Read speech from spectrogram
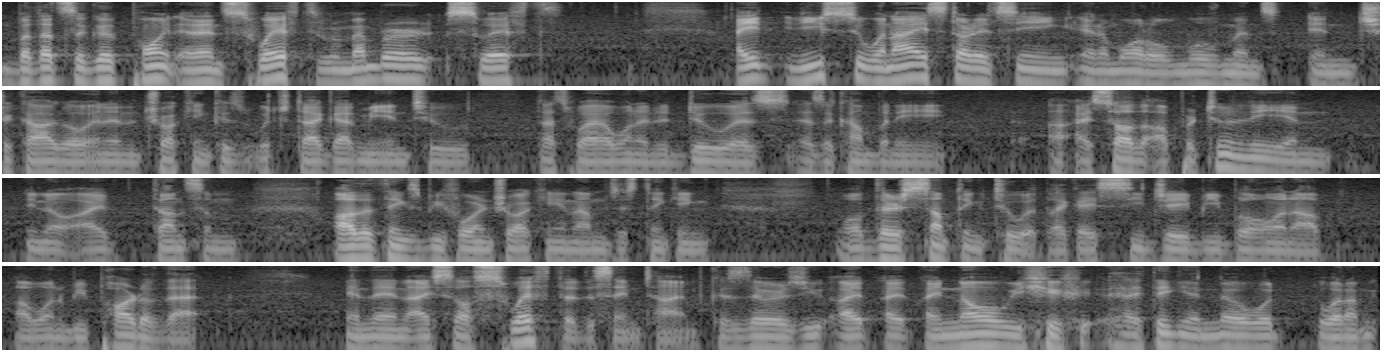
but that's a good point. And then Swift, remember Swift? I used to when I started seeing intermodal movements in Chicago and in trucking, because which that got me into. That's why I wanted to do as as a company. Uh, I saw the opportunity, and you know I've done some other things before in trucking, and I'm just thinking, well, there's something to it. Like I see JB blowing up, I want to be part of that. And then I saw Swift at the same time because there was you. I, I I know you. I think you know what what I'm.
